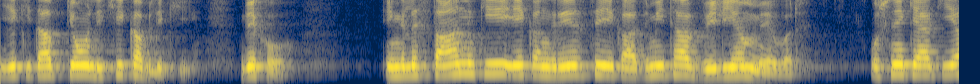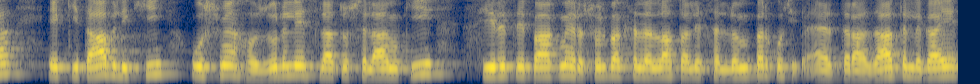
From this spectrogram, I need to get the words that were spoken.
ये किताब क्यों लिखी, कब लिखी? देखो इंग्लिस्तान के एक अंग्रेज़ थे, एक आदमी था, विलियम मेवर। उसने क्या किया? एक किताब लिखी, उसमें हजूर सलाम की सीरत पाक में रसूल पाक सल्लल्लाहु अलैहि वसल्लम पर कुछ एतराज़ात लगाए,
